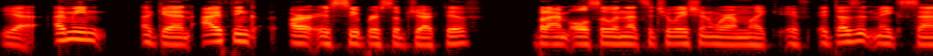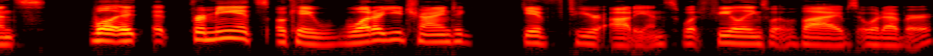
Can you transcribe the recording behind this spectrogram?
yeah, I mean, again, I think art is super subjective, but I'm also in that situation where I'm like, if it doesn't make sense, well, it, it for me, it's okay. What are you trying to give to your audience? What feelings? What vibes? Or whatever.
